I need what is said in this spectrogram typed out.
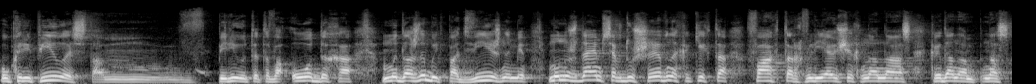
укрепилось там, в период этого отдыха. Мы должны быть подвижными. Мы нуждаемся в душевных каких-то факторах, влияющих на нас, когда нам, нас,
